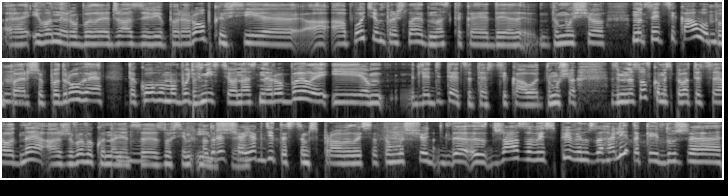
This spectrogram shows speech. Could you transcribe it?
Е, І вони робили джазові переробки всі. е, А, а потім прийшла і до нас така ідея. Тому що ну це цікаво, по-перше. По-друге, такого, мабуть, в місті у нас не робили, і для дітей це теж цікаво, тому що з мінусовками співати це одне, а живе виконання це зовсім інше. А до речі, а як діти з цим справилися? Тому що для- джазовий спів він взагалі такий дуже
